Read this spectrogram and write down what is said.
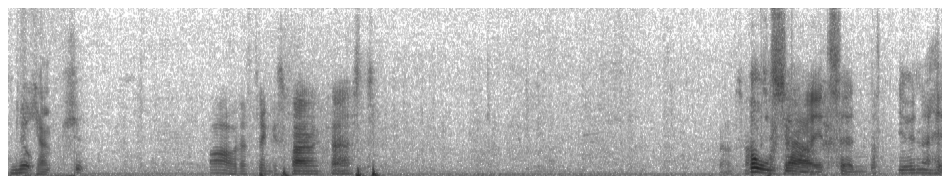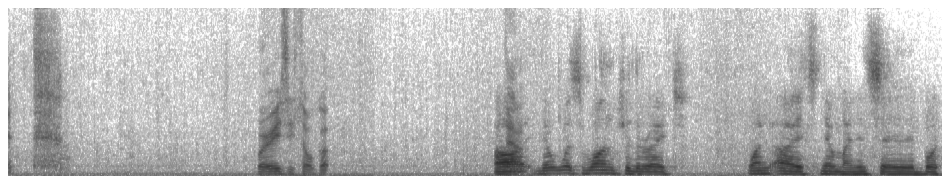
No. You can. Shit. Oh, that thing is firing fast. Don't sound too Bullseye, good. it said, not even a hit. Where is he, Tholgar? Uh, Down. there was one to the right. One, uh, it's never mind. It's a bot.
